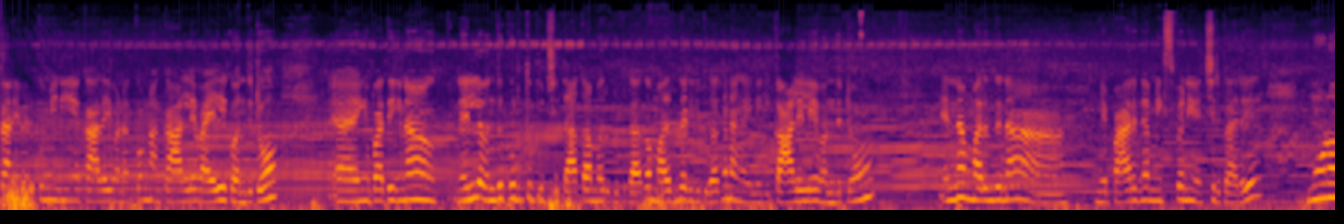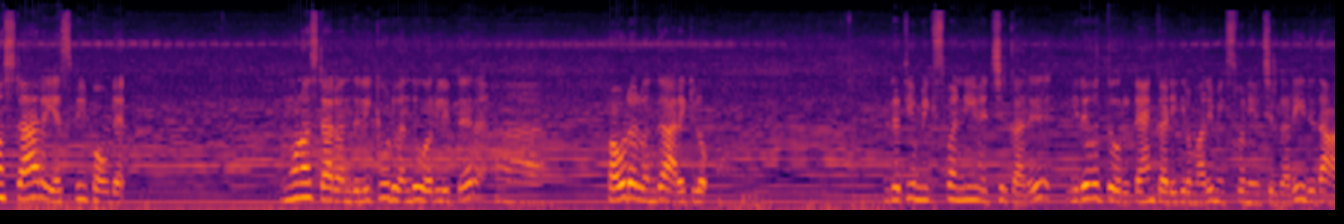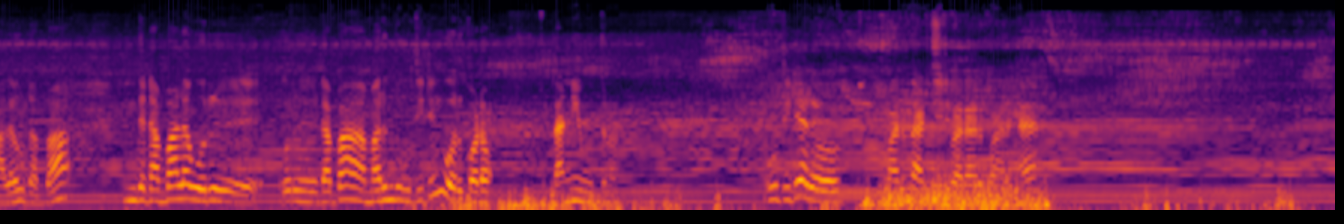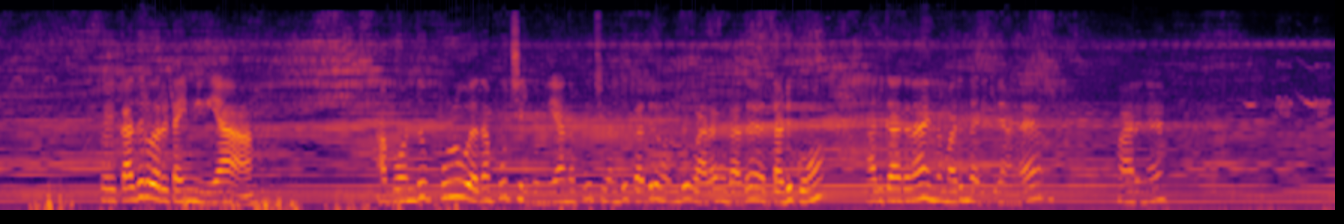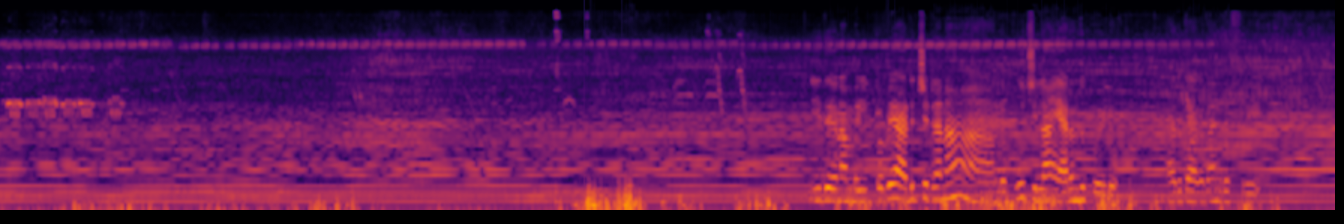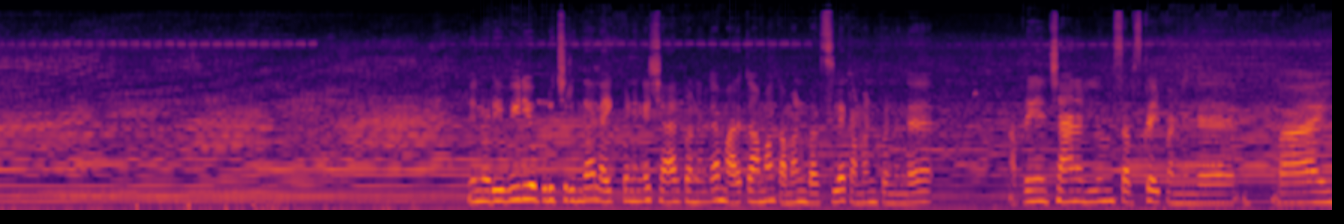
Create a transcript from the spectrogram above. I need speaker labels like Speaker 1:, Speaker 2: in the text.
Speaker 1: Viewers அனைவருக்கும் இனிய காலை வணக்கம். நான் காலையிலே வயலுக்கு வந்துட்டோம். இங்கே பார்த்தீங்கன்னா நெல்லை வந்து குருத்து பூச்சி தாக்காமல் இருக்கிறதுக்காக மருந்து அடிக்கிறதுக்காக நாங்கள் இன்றைக்கி காலையிலே வந்துட்டோம். என்ன மருந்துனா இங்கே பாருங்கள் மிக்ஸ் பண்ணி வச்சுருக்காரு. Mono star SP powder mono star வந்து லிக்யூடு வந்து ஒரு லிட்டர் பவுடர் வந்து அரை கிலோ. எல்லாத்தையும் மிக்ஸ் பண்ணி வச்சுருக்காரு. இருபத்தோரு டேங்க் அடிக்கிற மாதிரி மிக்ஸ் பண்ணி வச்சுருக்காரு. இதுதான் அளவு டப்பா. இந்த டப்பாவில் ஒரு ஒரு டப்பா மருந்து ஊற்றிட்டு ஒரு குடம் தண்ணி ஊற்றணும் ஊற்றிட்டு அதை மருந்து அடிச்சிட்டு வராரு பாருங்க. இப்போ கதிர் வர டைம் இல்லையா? அப்போ வந்து புழுவை தான் பூச்சி இருக்கும் இல்லையா? அந்த பூச்சி வந்து கதிரை வந்து வரவிடாத தடுக்கும். அதுக்காக தான் இந்த மருந்து அடிக்கிறாங்க. பாருங்கள் இது நம்ம இப்போவே அடிச்சிட்டோன்னா அந்த பூச்சிலாம் இறந்து போயிடும். அதுக்காக தான் இந்த ஃப்ரீ என்னுடைய வீடியோ பிடிச்சிருந்தா லைக் பண்ணுங்கள் ஷேர் பண்ணுங்கள் மறக்காமல் கமெண்ட் பாக்ஸில் கமெண்ட் பண்ணுங்கள் அப்படியே சேனலையும் சப்ஸ்கிரைப் பண்ணுங்கள் பாய்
